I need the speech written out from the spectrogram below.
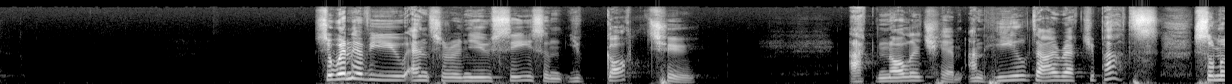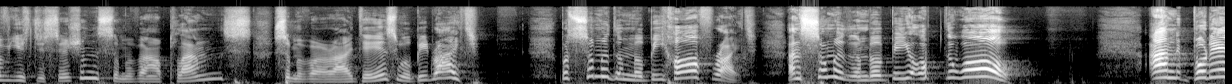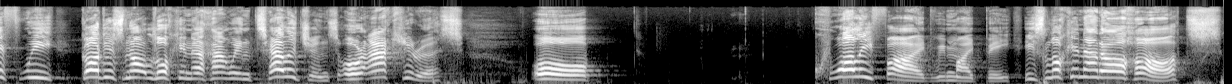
So, whenever you enter a new season, you've got to acknowledge Him, and He'll direct your paths. Some of your decisions, some of our plans, some of our ideas will be right. But some of them will be half right, and some of them will be up the wall. And but if we God is not looking at how intelligent or accurate or qualified we might be. He's looking at our hearts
